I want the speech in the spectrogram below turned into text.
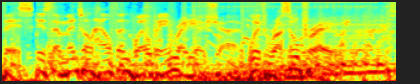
This is the Mental Health and Wellbeing Radio Show with Russell Prue.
